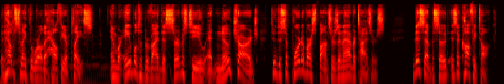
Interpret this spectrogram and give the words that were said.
that helps to make the world a healthier place. And we're able to provide this service to you at no charge through the support of our sponsors and advertisers. This episode is a coffee talk.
